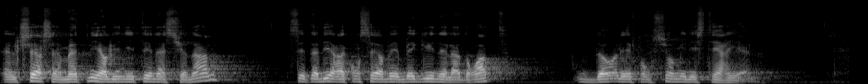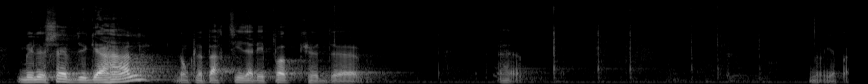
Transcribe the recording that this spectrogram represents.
Elle cherche à maintenir l'unité nationale, c'est-à-dire à conserver Begin et la droite dans les fonctions ministérielles. Mais le chef du Gahal, donc le parti à l'époque de. Euh, non, il n'y a pas.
